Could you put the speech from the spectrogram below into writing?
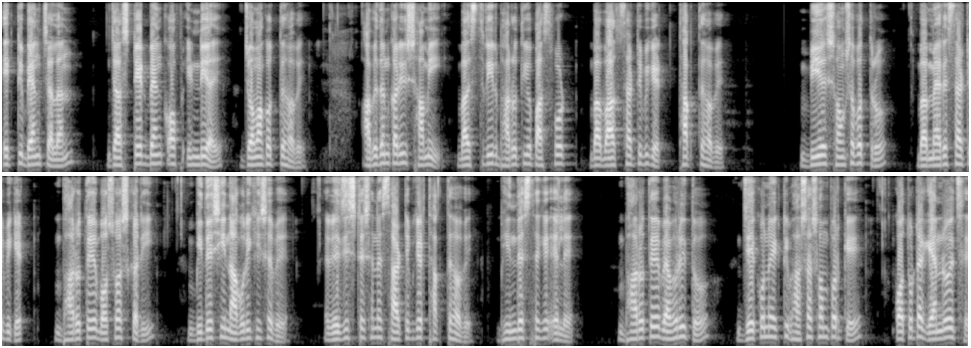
একটি ব্যাংক চালান যা স্টেট ব্যাংক অফ ইন্ডিয়ায় জমা করতে হবে। আবেদনকারীর স্বামী বা স্ত্রীর ভারতীয় পাসপোর্ট বা বার্থ সার্টিফিকেট থাকতে হবে। বিয়ের শংসাপত্র বা ম্যারেজ সার্টিফিকেট ভারতে বসবাসকারী বিদেশি নাগরিক হিসেবে রেজিস্ট্রেশনের সার্টিফিকেট থাকতে হবে ভিনদেশ থেকে এলে। ভারতে ব্যবহৃত যে কোনো একটি ভাষা সম্পর্কে কতটা জ্ঞান রয়েছে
